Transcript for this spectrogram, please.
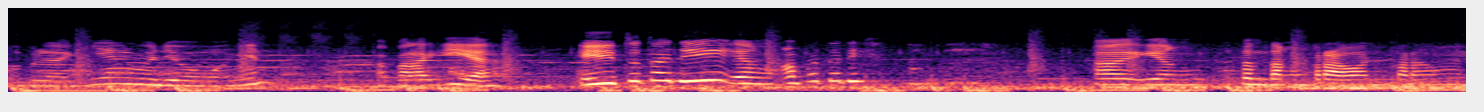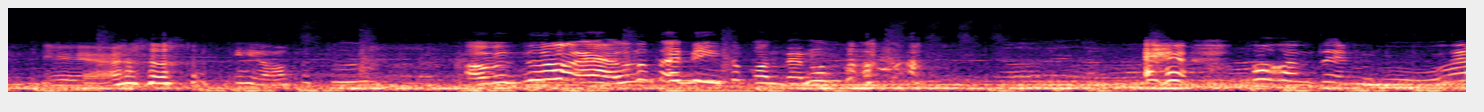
Apalagi yang mau diomongin? Apalagi ya? Eh, itu tadi yang apa tadi? Ah, yang tentang perawan-perawan. Iya. Iya apa tuh? Apa tuh? Eh lu tadi itu konten lu. Kok konten gue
